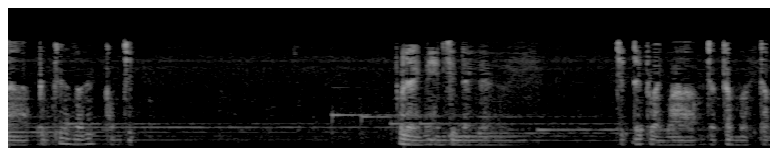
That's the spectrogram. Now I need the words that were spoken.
มาเป็นเครื่องระลึกของจิต ผู้ใดไม่เห็นสิ่งใดเลยจิตได้ปล่อยวางจากคำบริกรรม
